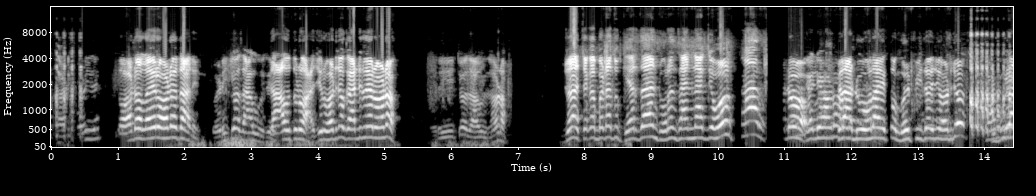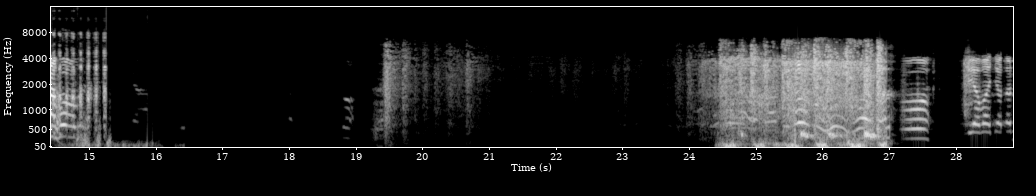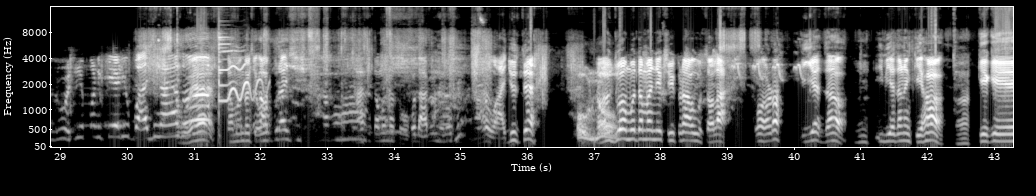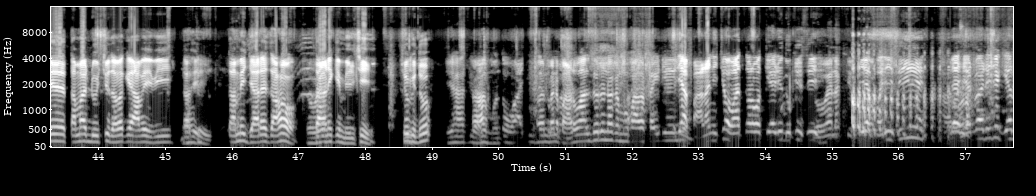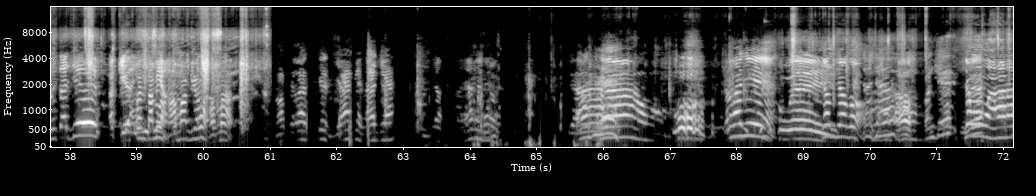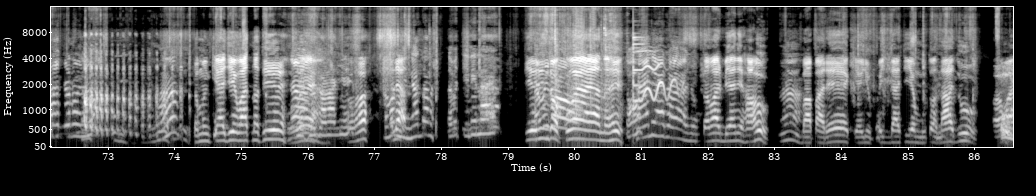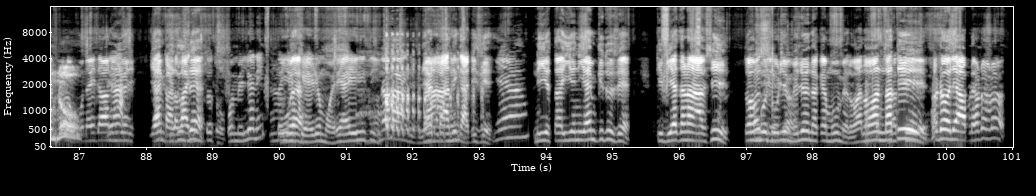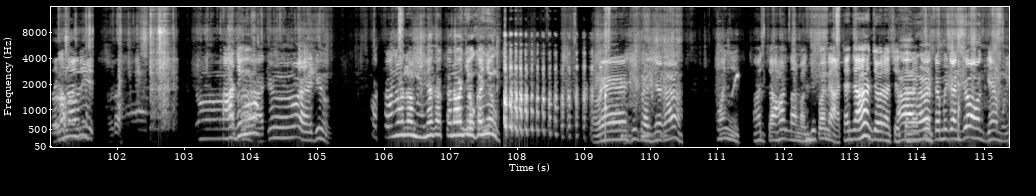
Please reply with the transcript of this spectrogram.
ગાડી પડી છે? તો હડો લઈ રહ્યો હડો તાને વળી ચો જાવું છે? જાવ થોડું હાજર હડજો ગાડી લઈ રો હડો. વળી ચો જાવું હડો. જો ચકા બટા તું ઘેર જા ને ઢોરણ સાઈન નાખજો હો. પેલા ડોહલા એક તો લોહી પી જાય જતા પણ કેડ્યું બાજીને આયા છો. તમને તો ચો તો ધોકો દાબી મેલો છે. મારો વાજુ જ છે. જો હું તમને એક શીખડાવું સલાહ ઓ હડો ઈએ જાઓ. ઈ બે જણે કે કે કે તમારે ડૂચ્યું હવે કે આવે એવી નથી. નથી. તમે જ્યારે જાઓ તાણે કે મિલશે. શું કીધું? એ હા હા મને તો વાજ્યું છે. ને મને ભાડું આલ દો ને કે હું પાછો કઈ દે? ભાડા નીચે વાત કરો કેડી દુખી છે. હવે નક્કી બે છે. એટલે હેડવા દેજે ઘેર ઉતારજે. પણ તમે હામાં બેહો હામાં. પેલા છે, કે ના જ્યાં. તમને ક્યાં જે વાત નથી? તમાર બે ને, તમે ચીરી લાયા તેડી તો કોઈ આયા નહીં. તો શાની હારે આયા છો? તમારી બેની હાહુ. બાપા રે કેયું પૈસા હું તો ના વાત તો નહીં જવાનું. તો ધોકો મેલ્યો ની તો એ કેડ્યો મોરે આવી હતી. ના નેટ કાઢી છે. ની એ તઈ ની એમ કીધું છે. કે બે જણા આવશે તો હું છોડ્યું મેલ્યો ને કે હું મેળવાનો નથી. હડો લે આપણે હડો હડો. આજુ આજુ, આજુ. કાનો નો મહિના તો કરવા જો કયો હવે શું કરશે કા? કોની? આ જહાં તમે હજુ કોને હાથે જહાં જોરા છે તમે તમે ત્યાં જો ઘેર હું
